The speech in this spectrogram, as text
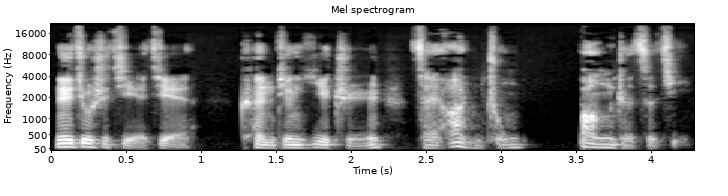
那就是姐姐肯定一直在暗中帮着自己。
